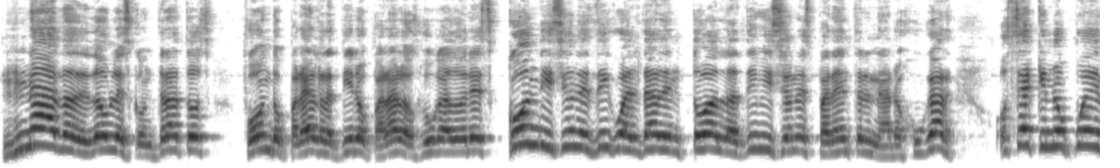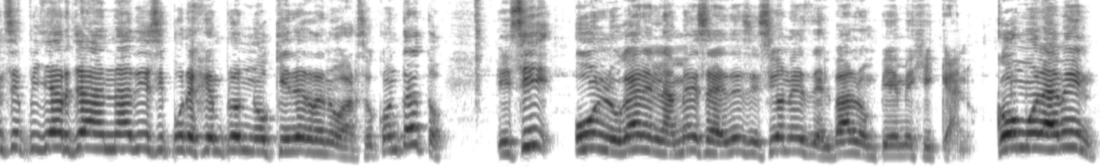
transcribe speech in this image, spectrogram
nada de dobles contratos, fondo para el retiro para los jugadores, condiciones de igualdad en todas las divisiones para entrenar o jugar. O sea que no pueden cepillar ya a nadie si por ejemplo no quiere renovar su contrato. Y sí, un lugar en la mesa de decisiones del balompié mexicano. ¿Cómo la ven?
